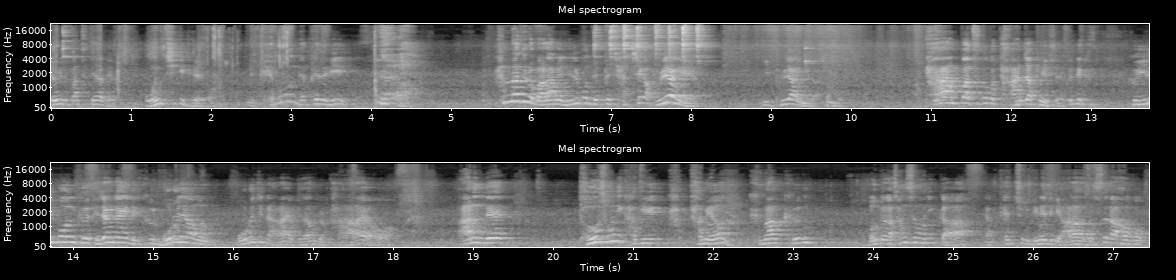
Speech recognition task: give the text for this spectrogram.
여기도 반듯해야 돼요. 원칙이 그래요. 근데 대부분 대패들이 한마디로 말하면 일본 대패 자체가 불량이에요. 이 불량입니다, 전부. 다 안 빠뜨고 다 안 잡혀 있어요. 근데 그, 그 일본 그 대장장이들이 그걸 모르냐 하면 모르지는 않아요. 그 사람들 다 알아요. 아는데 더 손이 가기 가, 면 그만큼 뭔가가 상승하니까 그냥 대충 니네들이 알아서 쓰라 하고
